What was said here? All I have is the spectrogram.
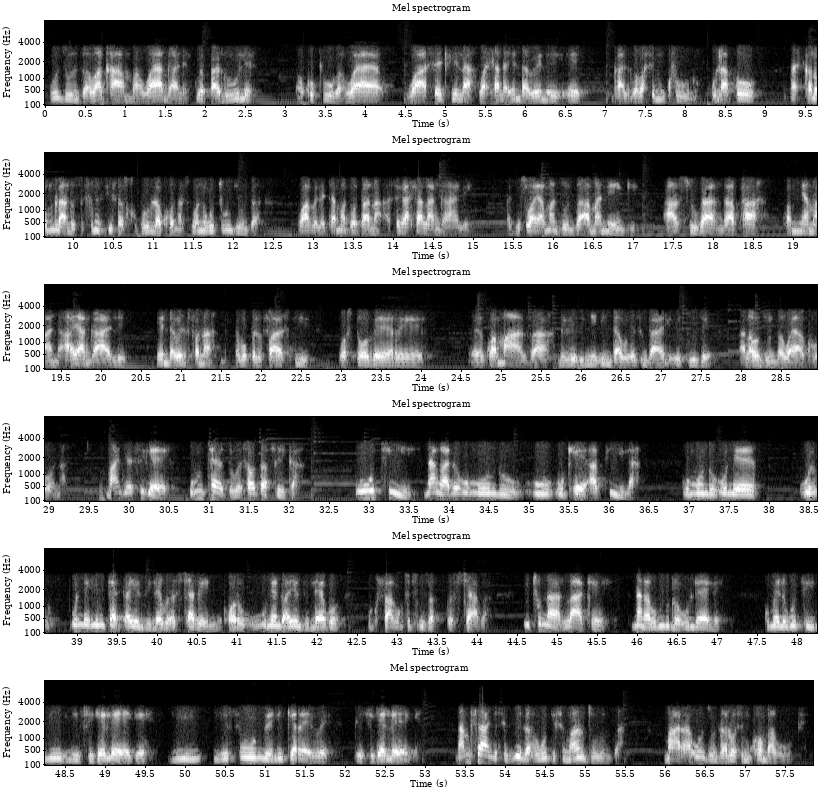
Unzunza wakhamba waya ngale kwebhalule wakhuphuka waya wasetlila wahlala endaweni eh ngale kwabasemkhulu. Kulapho nasiqala umlando sifunisisa sikhubulula khona sibona ukuthi unzunza wabeletha amadodana asekahlala ngale. Kanti siwaye amanzunza amaningi asuka ngapha kwamnyamana aya ngale endaweni ezifana nabo-belfast ostobere eh, kwamaza nezinye indawo ezingale eduze nalawo nzunza kwaya khona. Manje sike umthetho we-south africa uthi nangabe umuntu ukhe aphila umuntu une une-impact ayenzileko esitshabeni or unento ayenzileko ukufaka ukuthuthukiswa kwesitshaba ithuna lakhe nangabe umuntu lo ulele kumele ukuthi livikeleke lifunwe likereywe livikeleke. Namhlanje sikubiza ukuthi simanzunza mara unzunza lo simkhomba kuphi?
